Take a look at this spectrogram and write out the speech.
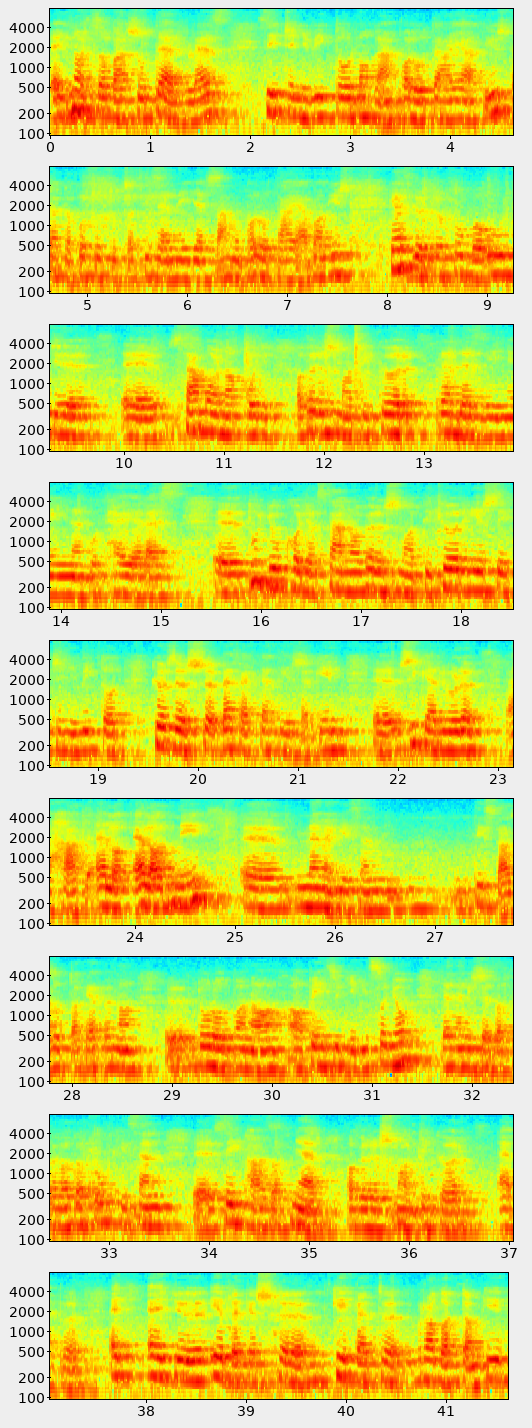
egy nagyszabású terv lesz, Széchenyi Viktor magánpalotáját is, tehát a Kossuth utca 14-es számú palotájában is kezdőtől fogva úgy számolnak, hogy a Vörösmarty kör rendezvényeinek ott helye lesz. Tudjuk, hogy aztán a Vörösmarty kör és Széchenyi Viktor közös befektetéseként sikerül hát eladni, nem egészen tisztázottak ebben a dologban a, a pénzügyi viszonyok, de nem is ez a feladatunk, hiszen székházat nyer a Vörös kör ebből. Egy, egy érdekes képet ragadtam ki,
